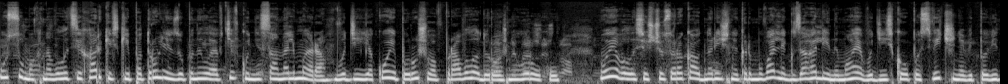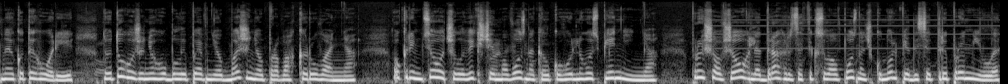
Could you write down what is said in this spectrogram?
У Сумах на вулиці Харківській патрульні зупинили автівку Нісан Альмера, водій якої порушував правила дорожнього руху. Виявилося, що 41-річний кермувальник взагалі не має водійського посвідчення відповідної категорії. До того ж, у нього були певні обмеження у правах керування. Окрім цього, чоловік ще й мав ознаки алкогольного сп'яніння. Пройшовши огляд, драгер зафіксував позначку 0,53 промілли,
